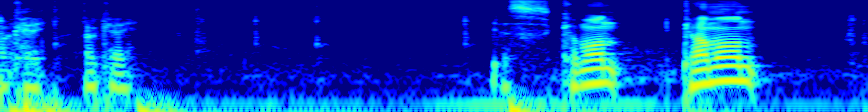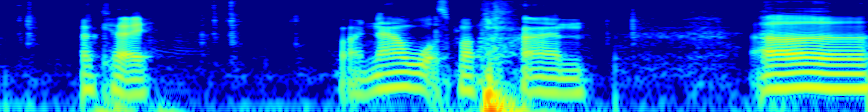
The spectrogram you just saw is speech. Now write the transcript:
okay, okay. Yes, come on. Come on. Okay. Right, now what's my plan? Uh.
